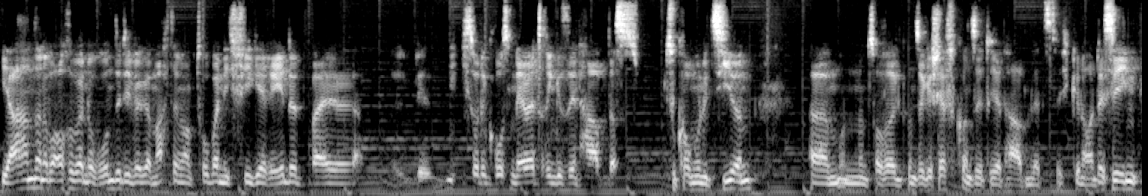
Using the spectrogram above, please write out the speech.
ja, haben dann aber auch über eine Runde, die wir gemacht haben im Oktober, nicht viel geredet, weil wir nicht so den großen Mehrwert drin gesehen haben, das zu kommunizieren ähm, und uns auf unser Geschäft konzentriert haben letztlich. Genau. deswegen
